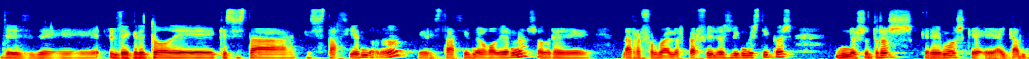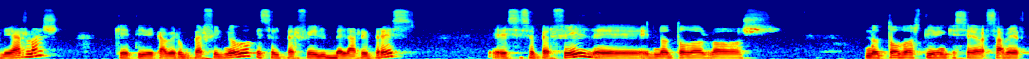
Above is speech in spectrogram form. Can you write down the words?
desde el decreto de, que, se está, que se está haciendo, ¿no? que está haciendo el gobierno sobre la reforma de los perfiles lingüísticos, nosotros creemos que hay que ampliarlas, que tiene que haber un perfil nuevo, que es el perfil Belarri Press. Es ese perfil de no todos los no todos tienen que saber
